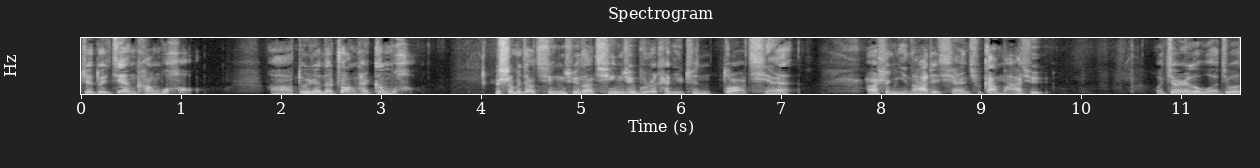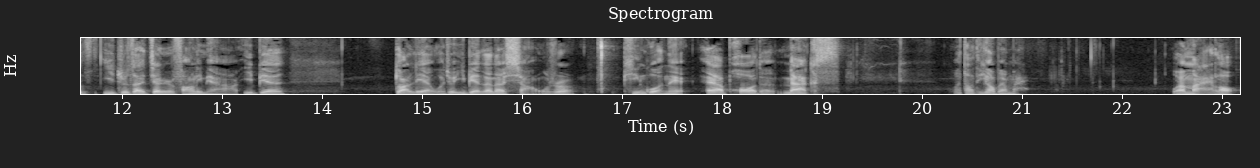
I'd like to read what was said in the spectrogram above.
这对健康不好啊，对人的状态更不好。这什么叫情绪呢？情绪不是看你挣多少钱，而是你拿这钱去干嘛去。我今儿个我就一直在健身房里面啊，一边锻炼，我就一边在那想，我说苹果那 AirPod Max，我到底要不要买？我要买了，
